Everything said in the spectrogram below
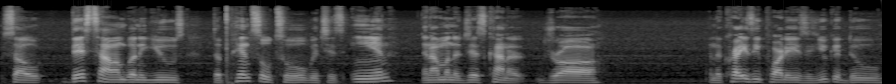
So this time I'm going to use the pencil tool, which is in, and I'm going to just kind of draw and the crazy part is, is you could do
